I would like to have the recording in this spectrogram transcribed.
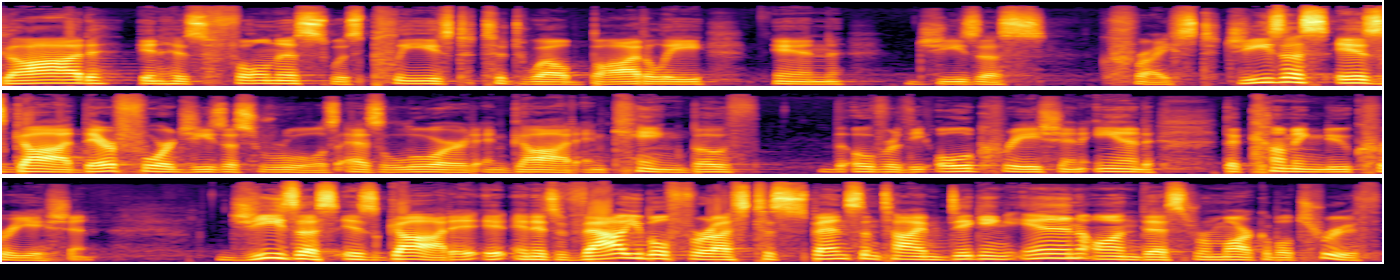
God in his fullness was pleased to dwell bodily in Jesus Christ. Jesus is God, therefore, Jesus rules as Lord and God and King, both over the old creation and the coming new creation. Jesus is God, and it's valuable for us to spend some time digging in on this remarkable truth.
